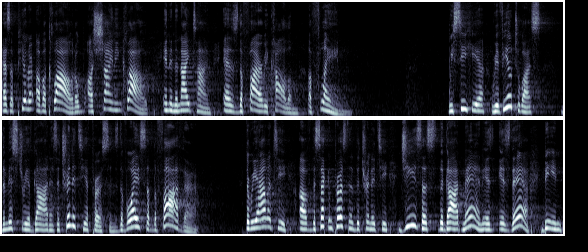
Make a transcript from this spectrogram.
as a pillar of a cloud, a, a shining cloud, and in the nighttime, as the fiery column of flame. We see here revealed to us the mystery of God as a trinity of persons, the voice of the Father, the reality of the second person of the Trinity, Jesus, the God man, is, is there being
